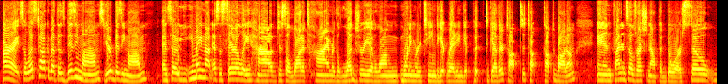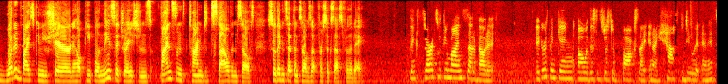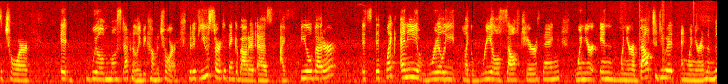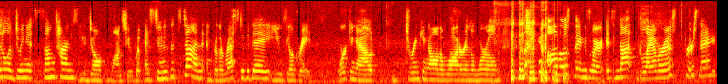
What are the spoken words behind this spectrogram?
all right, so let's talk about those busy moms. You're a busy mom. And so you may not necessarily have just a lot of time or the luxury of a long morning routine to get ready and get put together top to top, top to bottom and find themselves rushing out the door. So what advice can you share to help people in these situations find some time to style themselves so they can set themselves up for success for the day? I think it starts with your mindset about it. If you're thinking, oh, this is just a box I, and I have to do it and it's a chore, it will most definitely become a chore. But if you start to think about it as I feel better, it's it's like any really like real self-care thing. When you're in when you're about to do it and when you're in the middle of doing it sometimes you don't want to. But as soon as it's done and for the rest of the day you feel great. Working out drinking all the water in the world all those things where it's not glamorous per se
